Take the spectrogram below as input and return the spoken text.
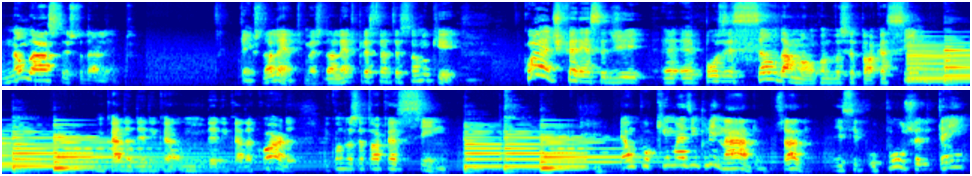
não basta estudar lento. Tem que estudar lento, mas estudar lento prestando atenção no quê? Qual é a diferença de é, é, posição da mão quando você toca assim, um, cada dedo um dedo em cada corda, e quando você toca assim? é um pouquinho mais inclinado, sabe? Esse, o pulso, ele tem.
